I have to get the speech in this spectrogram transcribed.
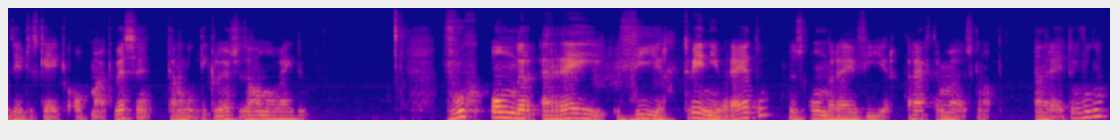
even kijken, opmaak wissen, kan ik ook die kleurtjes allemaal wegdoen. Voeg onder rij 4 twee nieuwe rijen toe. Dus onder rij 4 rechtermuisknop een rij toevoegen.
